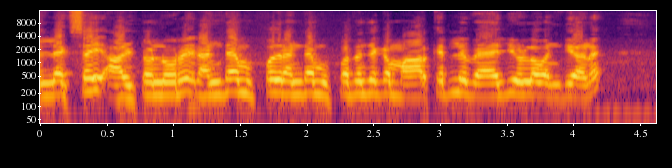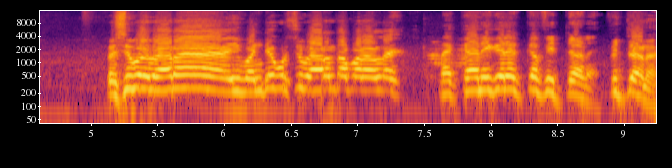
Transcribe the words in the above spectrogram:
എൽ എക്സ് ഐ ആൾട്ടൊണ്ണൂറ്. രണ്ട് മുപ്പത് രണ്ട് മുപ്പത്തഞ്ചൊക്കെ മാർക്കറ്റിൽ വാല്യൂ ഉള്ള വണ്ടിയാണ്. പക്ഷേ വേറെ ഈ വണ്ടിയെ കുറിച്ച് വേറെന്താ പറയാനുള്ളത് മെക്കാനിക്കലൊക്കെ ഫിറ്റ് ആണ്. ഫിറ്റ് ആണ്.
